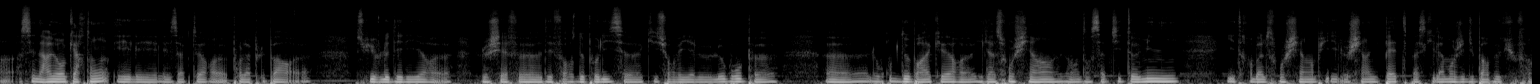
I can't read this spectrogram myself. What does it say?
un scénario en carton et les, acteurs euh, pour la plupart euh, suivent le délire. Euh, le chef des forces de police qui surveillait le, groupe, le groupe de braqueurs, il a son chien dans, sa petite mini, il trimballe son chien, puis le chien il pète parce qu'il a mangé du barbecue. Enfin,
